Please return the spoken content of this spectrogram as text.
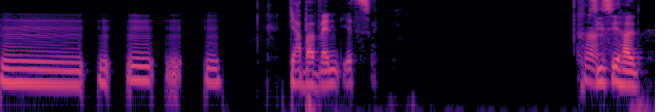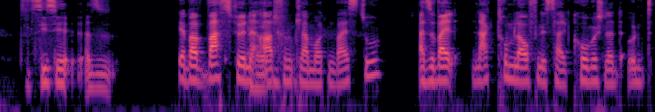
Mm, mm, mm, mm. Ja, aber wenn jetzt. Du Ha. ziehst sie halt, du ziehst sie, also, Ja, aber was für eine? Art von Klamotten, weißt du? Also, weil nackt rumlaufen ist halt komisch und- und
